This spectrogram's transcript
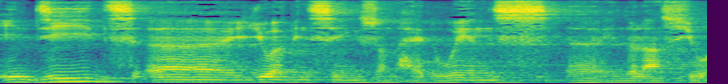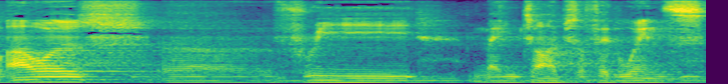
Indeed, uh, you have been seeing some headwinds uh, in the last few hours. Uh, three main types of headwinds.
